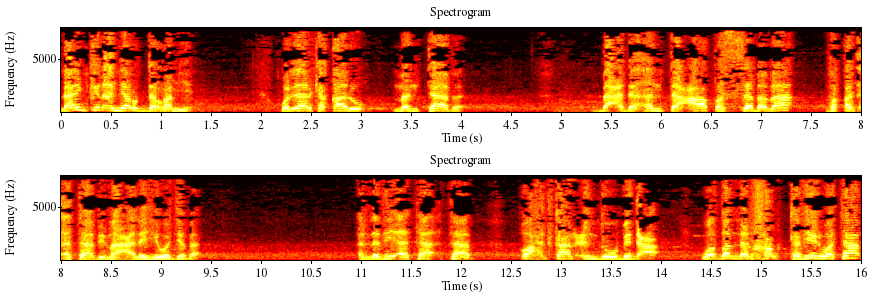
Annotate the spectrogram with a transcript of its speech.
لا يمكن أن يرد الرمية. ولذلك قالوا من تاب بعد أن تعاطى السبب فقد أتى بما عليه وجب. الذي أتى تاب. واحد كان عنده بدعة وضل الخلق كثير وتاب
